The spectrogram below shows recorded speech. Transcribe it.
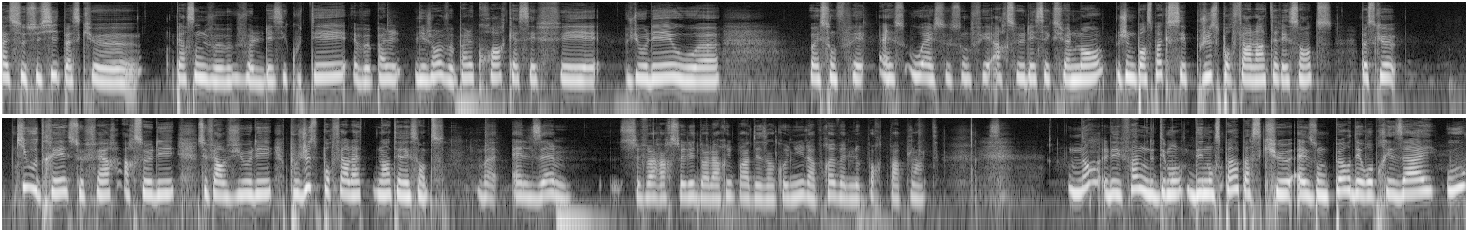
elles se suicident parce que personne ne veut, veut les écouter. Elle veut pas, le- les gens ne veulent pas le croire qu'elle s'est fait violer ou, euh, ou elles sont fait, elles, ou elles se sont fait harceler sexuellement. Je ne pense pas que c'est juste pour faire l'intéressante. Parce que qui voudrait se faire harceler, se faire violer, pour, juste pour faire l'intéressante? Bah, elles aiment se faire harceler dans la rue par des inconnus. La preuve, elles ne portent pas plainte. Non, les femmes ne dénoncent pas parce qu'elles ont peur des représailles ou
